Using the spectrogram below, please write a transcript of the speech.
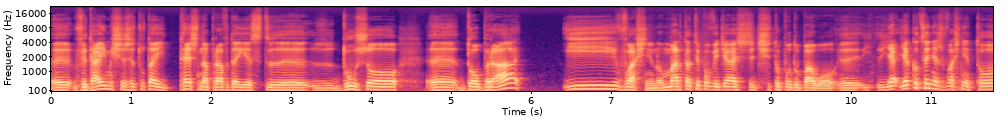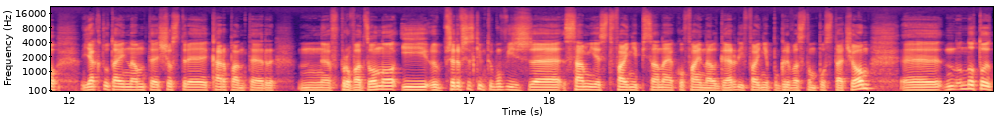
E, wydaje mi się, że tutaj też naprawdę jest e, dużo e, dobra i właśnie, no Marta, ty powiedziałaś, że ci się to podobało. Y, jak, oceniasz właśnie to, jak tutaj nam te siostry Carpenter mm, wprowadzono i y, przede wszystkim ty mówisz, że sam jest fajnie pisana jako Final Girl i fajnie pogrywa z tą postacią. Y, no, no to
